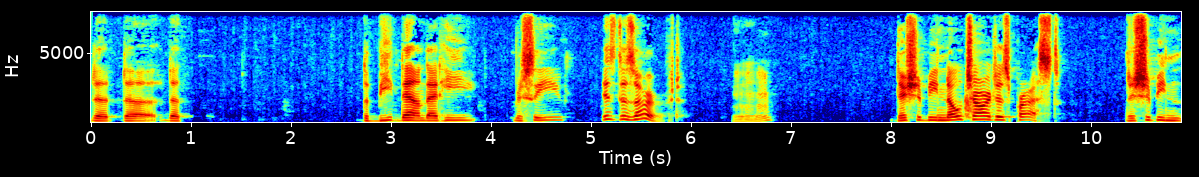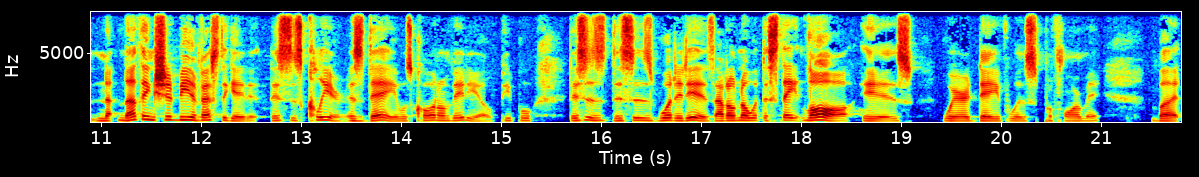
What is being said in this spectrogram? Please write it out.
The the the the beat down that he received is deserved. Mm-hmm. There should be no charges pressed. There should be n- nothing should be investigated. This is clear as day. It was caught on video. People, this is this is what it is. I don't know what the state law is where Dave was performing, but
